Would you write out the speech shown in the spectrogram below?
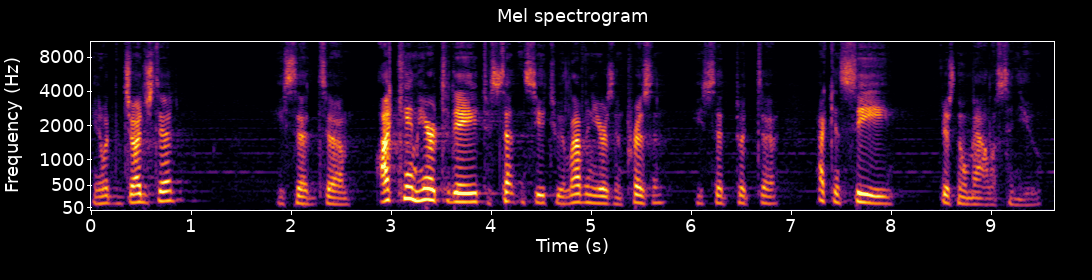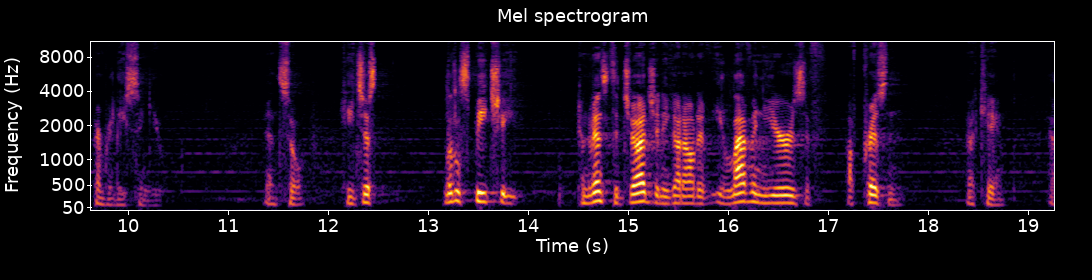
You know what the judge did? He said, um, I came here today to sentence you to 11 years in prison. He said, but uh, I can see there's no malice in you. I'm releasing you. And so he just, little speech, he convinced the judge, and he got out of 11 years of, of prison. Okay. Uh,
